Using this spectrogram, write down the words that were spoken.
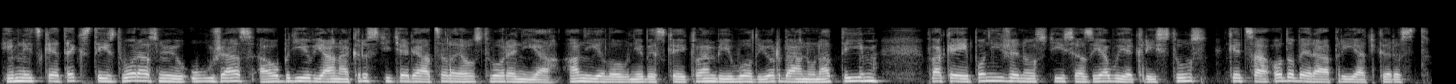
Hymnické texty zdôrazňujú úžas a obdiv Jána Krstiteľa a celého stvorenia, anielov nebeskej klamby vôd Jordánu nad tým, v akej poníženosti sa zjavuje Kristus, keď sa odoberá prijať krst.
